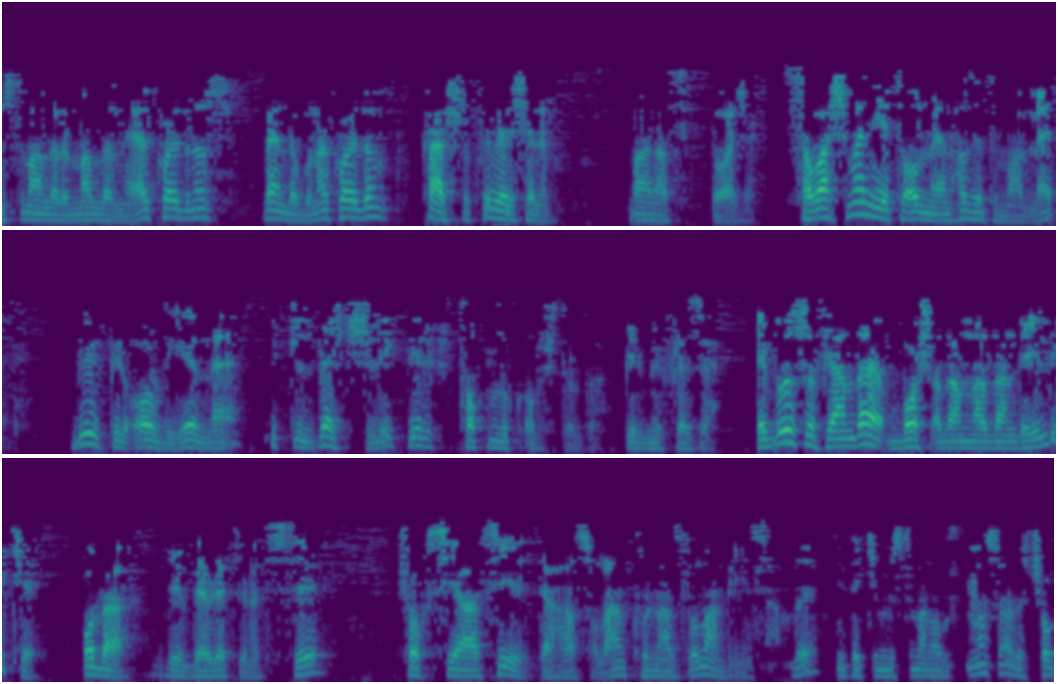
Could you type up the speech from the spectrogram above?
Müslümanların mallarına el koydunuz, ben de buna koydum, karşılıklı verişelim manası doğacak. Savaşma niyeti olmayan Hz. Muhammed, büyük bir ordu yerine 305 kişilik bir topluluk oluşturdu, bir müfreze. Ebu Sufyan da boş adamlardan değildi ki, o da bir devlet yöneticisi, çok siyasi dehası olan, kurnazlı olan bir insandı. Nitekim Müslüman olduktan sonra da çok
